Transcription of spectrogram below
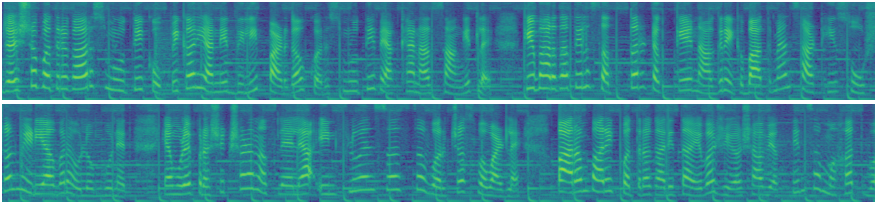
ज्येष्ठ पत्रकार स्मृती कोपेकर यांनी दिलीप पाडगावकर स्मृती व्याख्यानात सांगितलंय की भारतातील सत्तर टक्के नागरिक बातम्यांसाठी सोशल मीडियावर अवलंबून आहेत. यामुळे प्रशिक्षण नसलेल्या इन्फ्लुएन्सर्सचं वर्चस्व वाढलंय. पारंपरिक पत्रकारिताऐवजी अशा व्यक्तींचं महत्त्व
